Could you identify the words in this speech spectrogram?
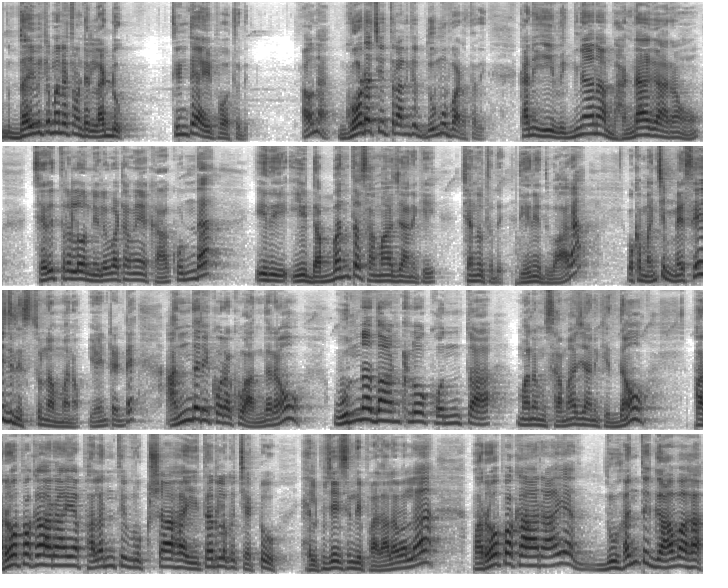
దైవికమైనటువంటి లడ్డు తింటే అయిపోతుంది. అవునా? గోడ చిత్రానికి దుమ్ము పడుతుంది. కానీ ఈ విజ్ఞాన భండాగారం చరిత్రలో నిలవటమే కాకుండా ఇది ఈ డబ్బంతా సమాజానికి చెందుతుంది. దీని ద్వారా ఒక మంచి మెసేజ్ని ఇస్తున్నాం మనం. ఏంటంటే అందరి కొరకు అందరం ఉన్న దాంట్లో కొంత మనం సమాజానికి ఇద్దాం. పరోపకారాయ ఫలంతి వృక్షాహ ఇతరులకు చెట్టు హెల్ప్ చేసింది ఫలాల వల్ల. పరోపకారాయ దుహంతి గావహ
